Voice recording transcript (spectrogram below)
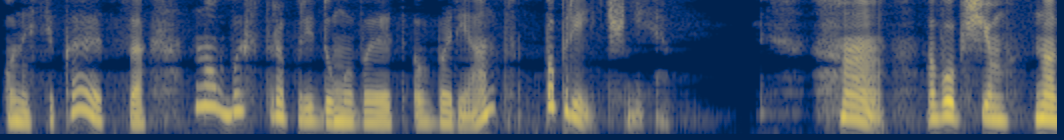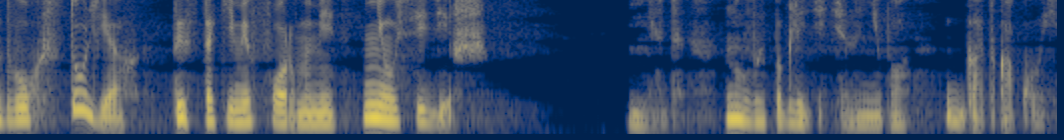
Он осекается, но быстро придумывает вариант поприличнее. «Ха, в общем, на двух стульях ты с такими формами не усидишь. Нет, ну вы поглядите на него, гад какой.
